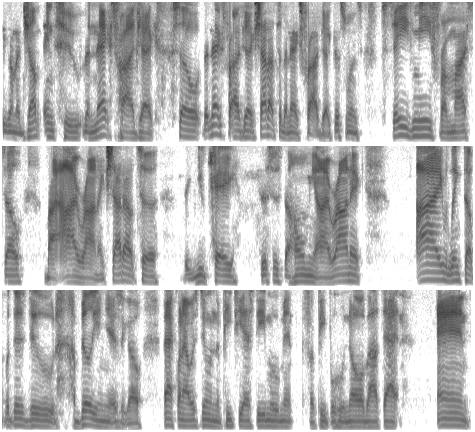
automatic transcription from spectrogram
we're going to jump into the next project. So, the next project, shout out to the next project. This one's Save Me From Myself by Ironic. Shout out to the UK. This is the homie Ironic. I linked up with this dude a billion years ago, back when I was doing the PTSD movement for people who know about that. And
